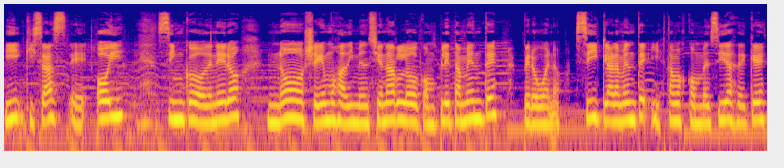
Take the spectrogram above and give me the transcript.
y quizás eh, hoy 5 de enero no lleguemos a dimensionarlo completamente, pero bueno, sí claramente y estamos convencidas de que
